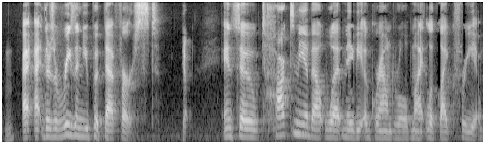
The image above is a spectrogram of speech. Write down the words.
mm-hmm. I, I, there's a reason you put that first. Yep. And so, talk to me about what maybe a ground rule might look like for you.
